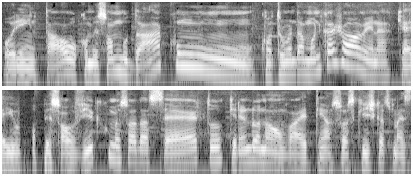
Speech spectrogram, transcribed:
oriental começou a mudar com, com a turma da Mônica Jovem, né? Que aí o pessoal viu que começou a dar certo. Querendo ou não, vai, tem as suas críticas, mas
